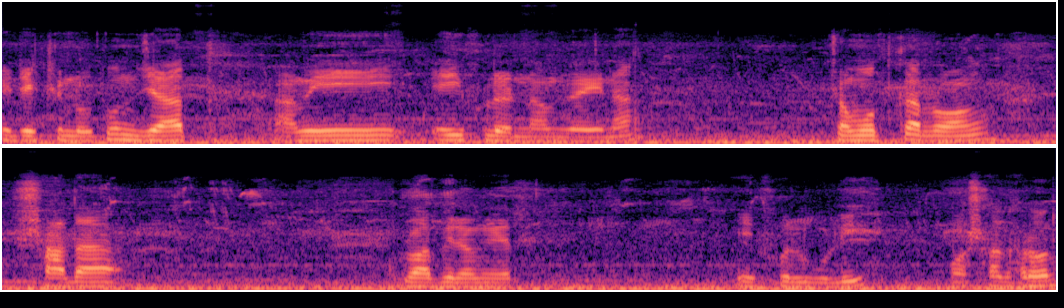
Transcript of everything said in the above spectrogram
এটি একটি নতুন জাত। আমি এই ফুলের নাম জানি না। চমৎকার রং, সাদা, গোলাপি রঙের এই ফুলগুলি অসাধারণ।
